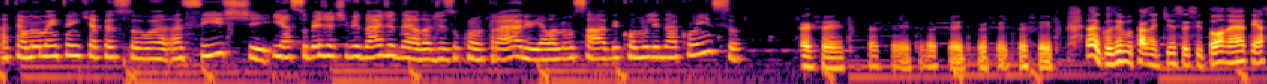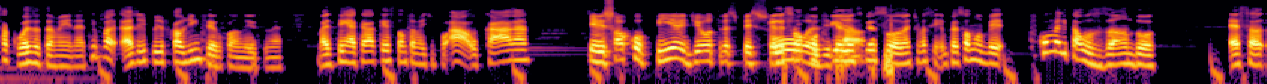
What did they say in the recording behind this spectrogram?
Até o momento em que a pessoa assiste e a subjetividade dela diz o contrário e ela não sabe como lidar com isso. Perfeito, perfeito, perfeito, perfeito, perfeito. Não, inclusive o Tarantino você citou, né? Tem essa coisa também, né? Tem, a gente podia ficar o dia inteiro falando isso, né? Mas tem aquela questão também, tipo, ah, o cara ele só copia de outras pessoas. Ele só copia de outras pessoas. Né? Tipo assim, o pessoal não vê como ele tá usando essa,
